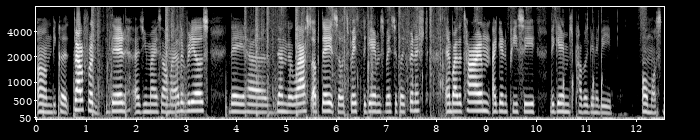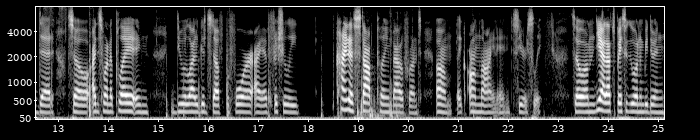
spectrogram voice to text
Um, because Battlefront did, as you might saw in my other videos, they have done their last update, so it's basically the game is basically finished. And by the time I get a PC, the game is probably going to be almost dead. So I just want to play and do a lot of good stuff before I officially kind of stop playing Battlefront, um, like online and seriously. So um, yeah, that's basically what I'm gonna be doing.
